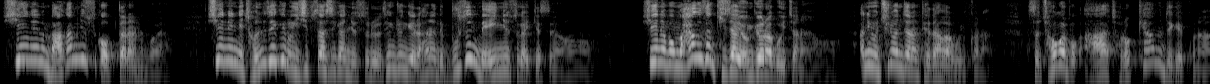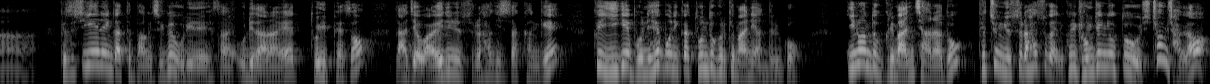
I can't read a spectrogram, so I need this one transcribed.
CNN은 마감 뉴스가 없다라는 거예요. CNN이 전 세계로 24시간 뉴스를 생중계를 하는데 무슨 메인 뉴스가 있겠어요. CNN 보면 항상 기자 연결하고 있잖아요. 아니면 출연자랑 대담하고 있거나. 그래서 저걸 보고 아 저렇게 하면 되겠구나. 그래서 CNN 같은 방식을 우리 회사 우리나라에 도입해서 낮에 YD 뉴스를 하기 시작한 게 그 이게 보니 해보니까 돈도 그렇게 많이 안 들고 인원도 그렇게 많지 않아도 대충 뉴스를 할 수가 있는. 그리고 경쟁력도 시청률 잘 나와.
